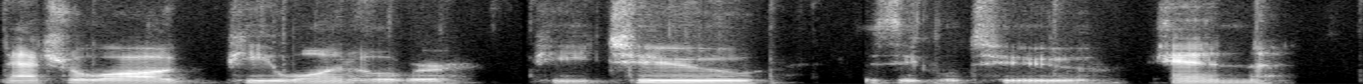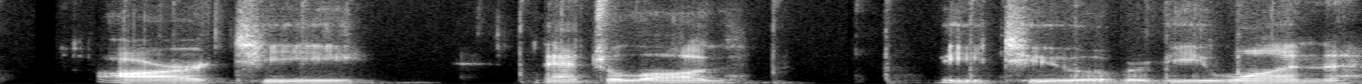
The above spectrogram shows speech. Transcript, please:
natural log P1 over P2 is equal to nRT natural log V2 over V1.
